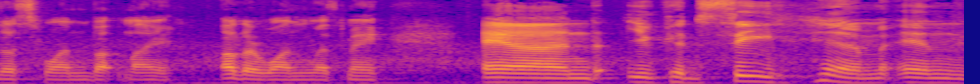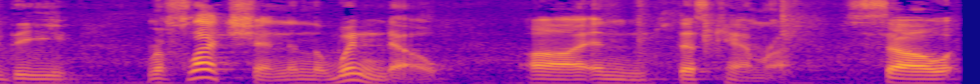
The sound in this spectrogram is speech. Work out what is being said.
this one, but my other one with me, and you could see him in the reflection in the window uh, in this camera. So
